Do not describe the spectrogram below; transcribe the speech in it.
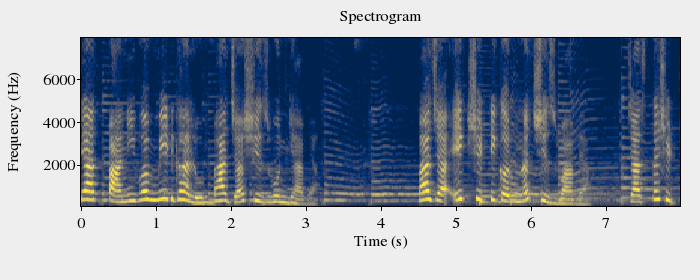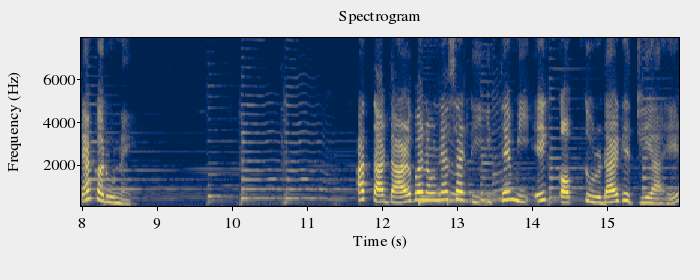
त्यात पाणी व मीठ घालून भाज्या शिजवून घ्याव्या. भाज्या एक शिट्टी करूनच शिजवाव्या. जास्त शिट्ट्या करू नये. आता डाळ बनवण्यासाठी इथे मी एक कप तूर डाळ घेतली आहे.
